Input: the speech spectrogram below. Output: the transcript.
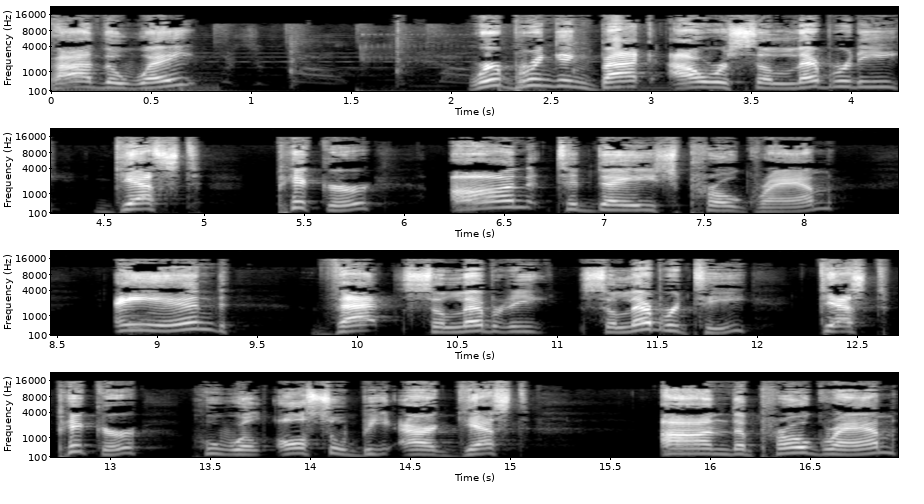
by the way, we're bringing back our celebrity guest picker on today's program, and that celebrity celebrity guest picker, who will also be our guest on the program,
